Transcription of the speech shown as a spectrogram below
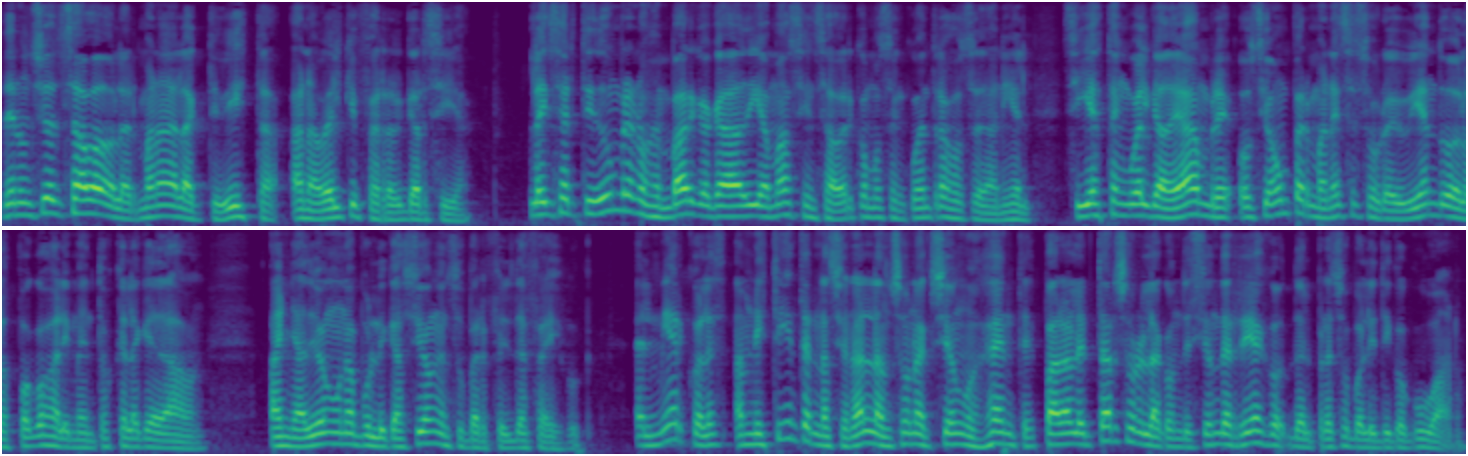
Denunció el sábado la hermana del activista, Anabelki Ferrer García. La incertidumbre nos embarga cada día más sin saber cómo se encuentra José Daniel, si ya está en huelga de hambre o si aún permanece sobreviviendo de los pocos alimentos que le quedaban, añadió en una publicación en su perfil de Facebook. El miércoles, Amnistía Internacional lanzó una acción urgente para alertar sobre la condición de riesgo del preso político cubano.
